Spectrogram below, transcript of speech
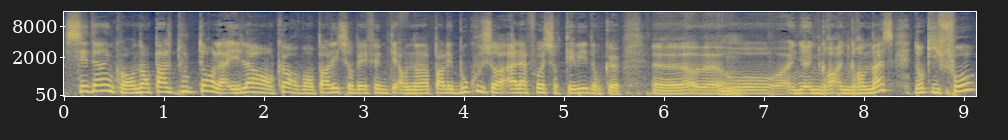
c'est dingue quoi. On en parle tout le temps là. Et là encore, on va en parler sur BFM. On en a parlé beaucoup sur, à la fois sur TV, donc euh, euh, une, une, grande masse. Donc il faut,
